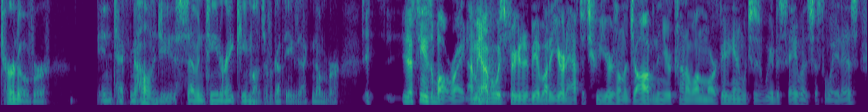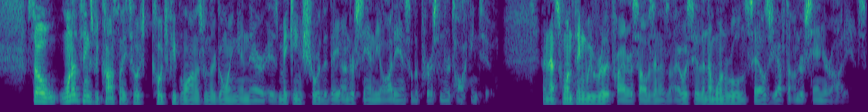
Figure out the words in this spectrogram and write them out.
turnover in technology is 17 or 18 months. I forgot the exact number it, that seems about right. I mean, yeah. I've always figured it'd be about a year and a half to two years on the job, and then you're kind of on the market again, which is weird to say, but it's just the way it is. So one of the things we constantly coach, coach people on is when they're going in there is making sure that they understand the audience of the person they're talking to. And that's one thing we really pride ourselves in. As I always say, the number one rule in sales, you have to understand your audience.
